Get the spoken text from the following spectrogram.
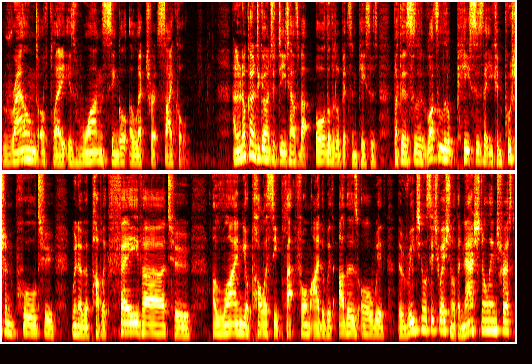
round of play is one single electorate cycle. And I'm not going to go into details about all the little bits and pieces, but there's lots of little pieces that you can push and pull to win over public favor, to align your policy platform either with others or with the regional situation or the national interest.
